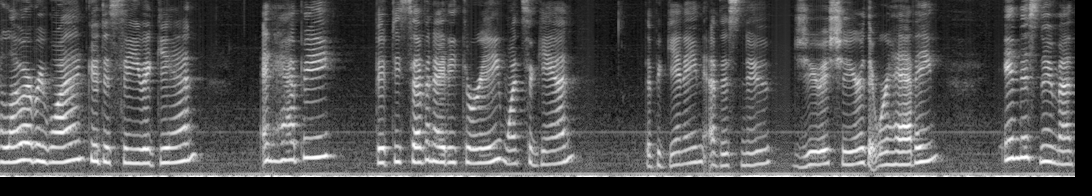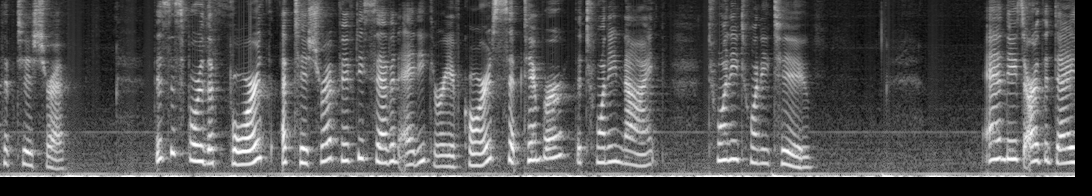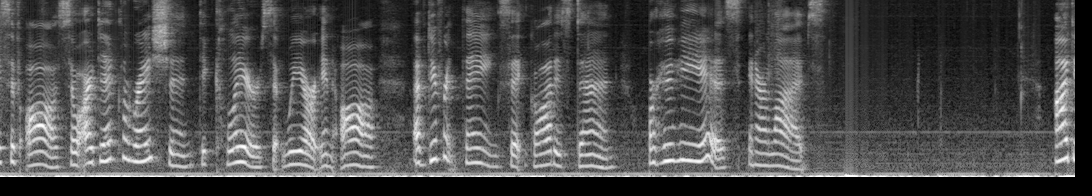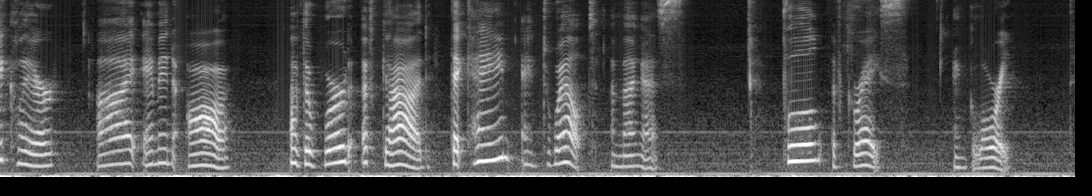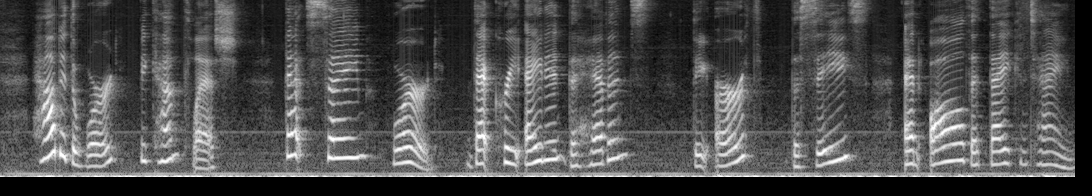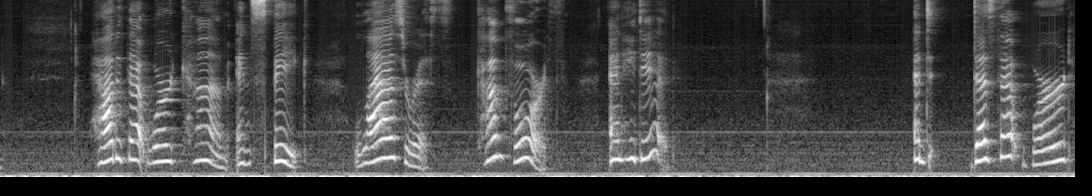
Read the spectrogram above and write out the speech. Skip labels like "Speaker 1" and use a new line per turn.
Hello, everyone. Good to see you again. And happy 5783 once again, the beginning of this new Jewish year that we're having in this new month of Tishrei. This is for the 4th of Tishrei, 5783, of course, September the 29th, 2022. And these are the days of awe. So our declaration declares that we are in awe of different things that God has done or who He is in our lives. I declare I am in awe of the Word of God that came and dwelt among us, full of grace and glory. How did the Word become flesh? That same Word that created the heavens, the earth, the seas, and all that they contain. How did that word come and speak? Lazarus, come forth. And he did. And does that word,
